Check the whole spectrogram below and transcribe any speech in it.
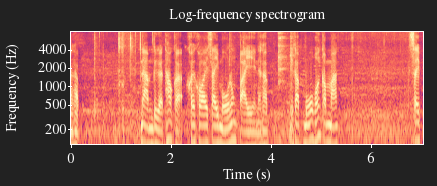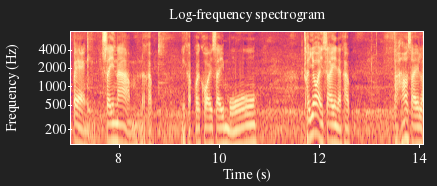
นะครับน้ำเดือดเท่ากับค่อยๆ ใส่หมูลงไปนะครับนี่ครับหมูผมกำมัก ใส่แป้งใส่น้ำนะครับนี่ครับค่อยๆ ใส่หมูทยอยใส่นะครับแต่ห้าใส่ห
